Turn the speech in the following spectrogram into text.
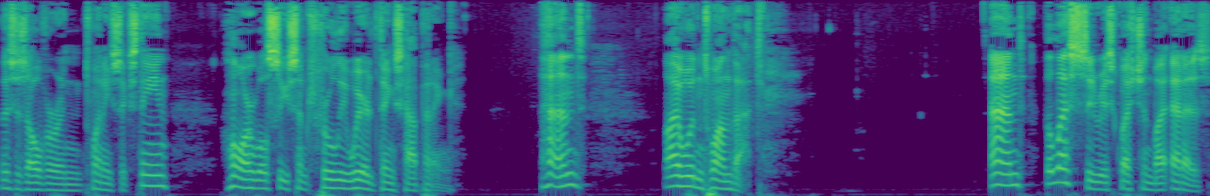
this is over in 2016, or we'll see some truly weird things happening. And I wouldn't want that. And the less serious question by Erez.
